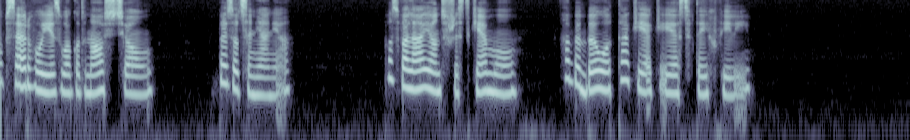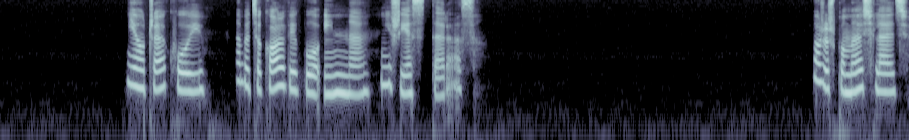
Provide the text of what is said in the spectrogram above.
Obserwuj je z łagodnością, bez oceniania, pozwalając wszystkiemu, aby było takie, jakie jest w tej chwili. Nie oczekuj, aby cokolwiek było inne niż jest teraz. Możesz pomyśleć,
